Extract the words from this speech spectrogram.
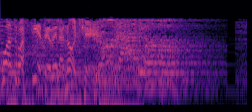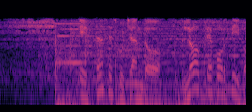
4 a 7 de la noche. Estás escuchando Blog Deportivo.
